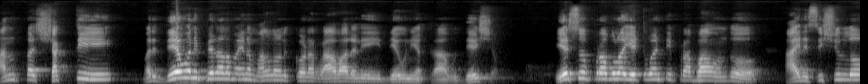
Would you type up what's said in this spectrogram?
అంత శక్తి మరి దేవుని పిల్లలమైన మనలోనికి కూడా రావాలని దేవుని యొక్క ఉద్దేశం. యేసు ప్రభులో ఎటువంటి ప్రభావం ఉందో ఆయన శిష్యుల్లో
